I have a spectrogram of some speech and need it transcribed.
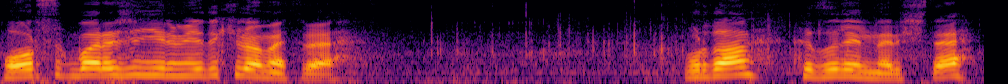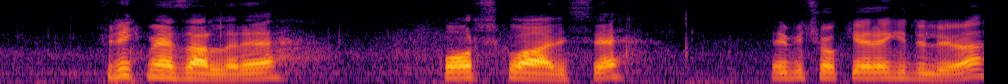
Porsuk Barajı 27 kilometre. Buradan Kızılinler işte. Frik mezarları, Porsuk Vadisi ve birçok yere gidiliyor.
